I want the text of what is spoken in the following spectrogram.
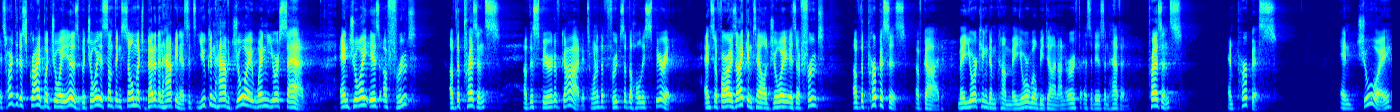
it's hard to describe what joy is, but joy is something so much better than happiness. It's, you can have joy when you're sad. And joy is a fruit of the presence of the Spirit of God. It's one of the fruits of the Holy Spirit. And so far as I can tell, joy is a fruit of the purposes of God. May your kingdom come, may your will be done on earth as it is in heaven. Presence and purpose and joy,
